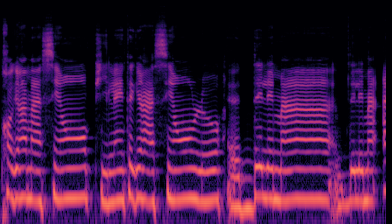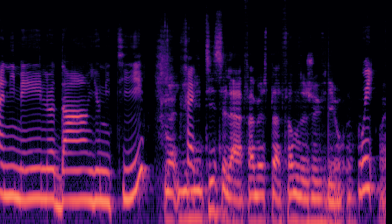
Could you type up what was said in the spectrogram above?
programmation puis l'intégration là euh, d'éléments d'éléments animés là, dans Unity. Ouais, Unity, c'est la fameuse plateforme de jeux vidéo. Oui, Ouais.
